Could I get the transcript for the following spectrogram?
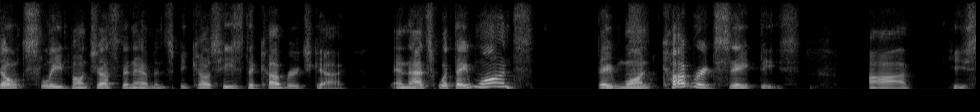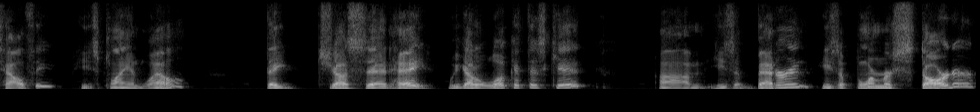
don't sleep on Justin Evans because he's the coverage guy. And that's what they want. They want coverage safeties. Uh, he's healthy, he's playing well. They just said, hey, we got to look at this kid. Um, he's a veteran, he's a former starter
